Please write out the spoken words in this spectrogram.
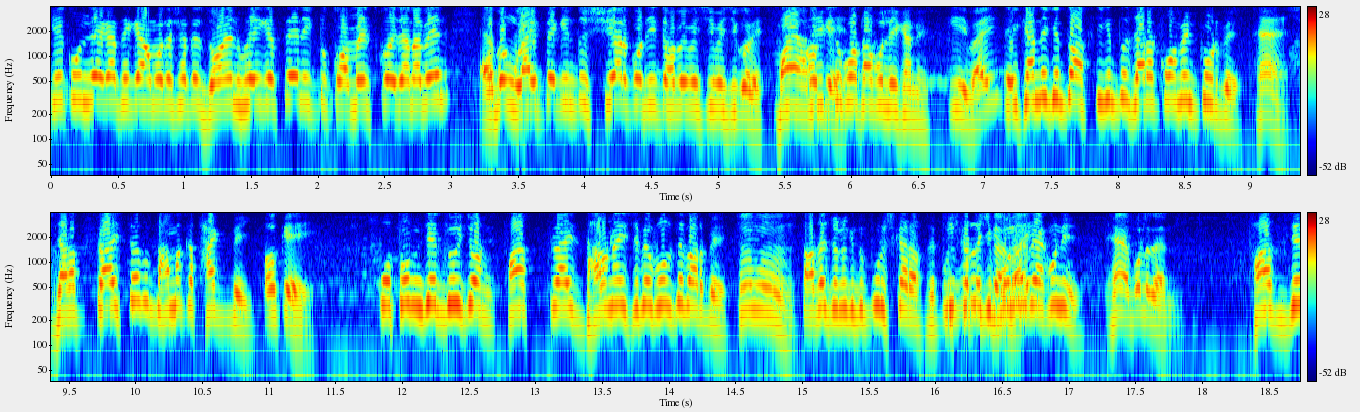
কে কোন জায়গা থেকে আমাদের সাথে জয়েন হয়ে গেছেন একটু কমেন্টস করে জানাবেন এবং লাইভটা কিন্তু শেয়ার করে দিতে হবে বেশি বেশি করে। ভাই আমি একটু কথা বলি এখানে। কি ভাই? এইখানে কিন্তু আজকে কিন্তু যারা কমেন্ট করবে হ্যাঁ। যারা প্রাইসটা তো ধামাকা থাকবেই। ওকে প্রথম যে দুইজন ফার্স্ট প্রাইজ ধারণা হিসেবে বলতে পারবে তাদের জন্য কিন্তু পুরস্কার আছে। পুরস্কারটা কি পুরস্কার বলে এখনই? হ্যাঁ বলে দেন। ফার্স্ট যে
